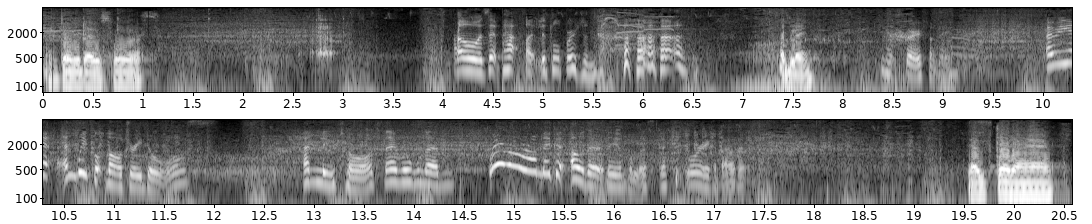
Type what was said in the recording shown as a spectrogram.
A dildos for us. Oh, is it Pat like Little Britain? Probably. That's very funny. Oh yeah, and we've got Marjorie Dawes. And Lou Todd. They're all, um... Where are our mega... Oh, they're at the obelisk. I keep worrying about it. Dead ass.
